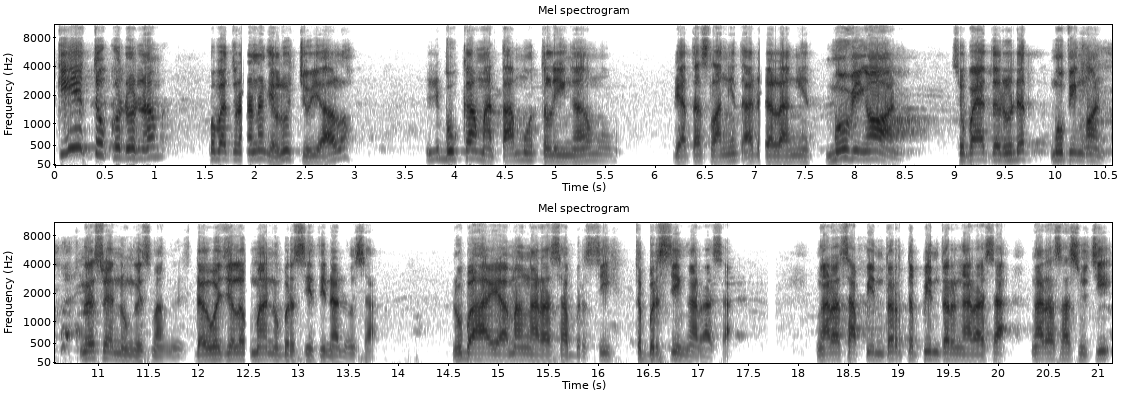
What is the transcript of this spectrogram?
gitu kudu nama. Babaturan lagi lucu ya Allah. Jadi buka matamu, telingamu. Di atas langit ada langit. Moving on supaya terudet moving on nggak sesuai nunggus manggus dawa jelema nu bersih tina dosa nu bahaya mah ngarasa bersih tebersih ngarasa ngarasa pinter tepinter ngarasa ngarasa suci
